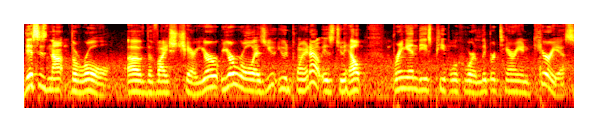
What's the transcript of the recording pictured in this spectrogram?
this is not the role of the vice chair. Your your role, as you you had pointed out, is to help bring in these people who are libertarian curious,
